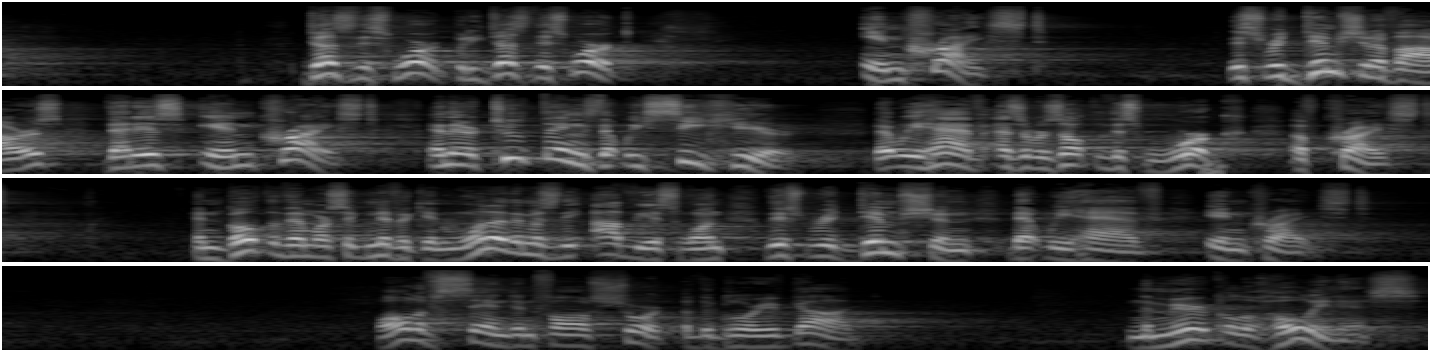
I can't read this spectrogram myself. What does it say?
does this work, but He does this work in Christ. This redemption of ours that is in Christ. And there are two things that we see here that we have as a result of this work of Christ. And both of them are significant. One of them is the obvious one this redemption that we have in Christ. All have sinned and fall short of the glory of God. And the miracle of holiness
